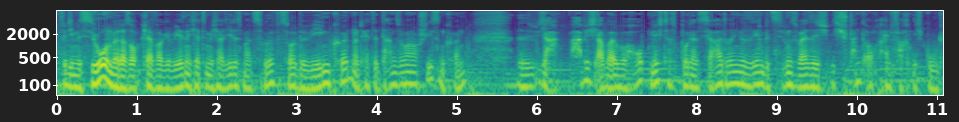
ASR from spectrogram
für die Mission wäre das auch clever gewesen. Ich hätte mich halt jedes Mal 12 Zoll bewegen können und hätte dann sogar noch schießen können. Äh, ja, habe ich aber überhaupt nicht das Potenzial drin gesehen, beziehungsweise ich, ich stand auch einfach nicht gut.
